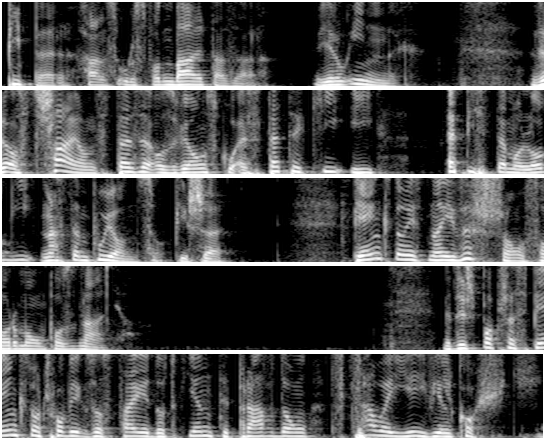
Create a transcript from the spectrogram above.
Piper, Hans Urs von Balthasar, wielu innych, wyostrzając tezę o związku estetyki i epistemologii następująco, pisze: Piękno jest najwyższą formą poznania. Gdyż poprzez piękno człowiek zostaje dotknięty prawdą w całej jej wielkości.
